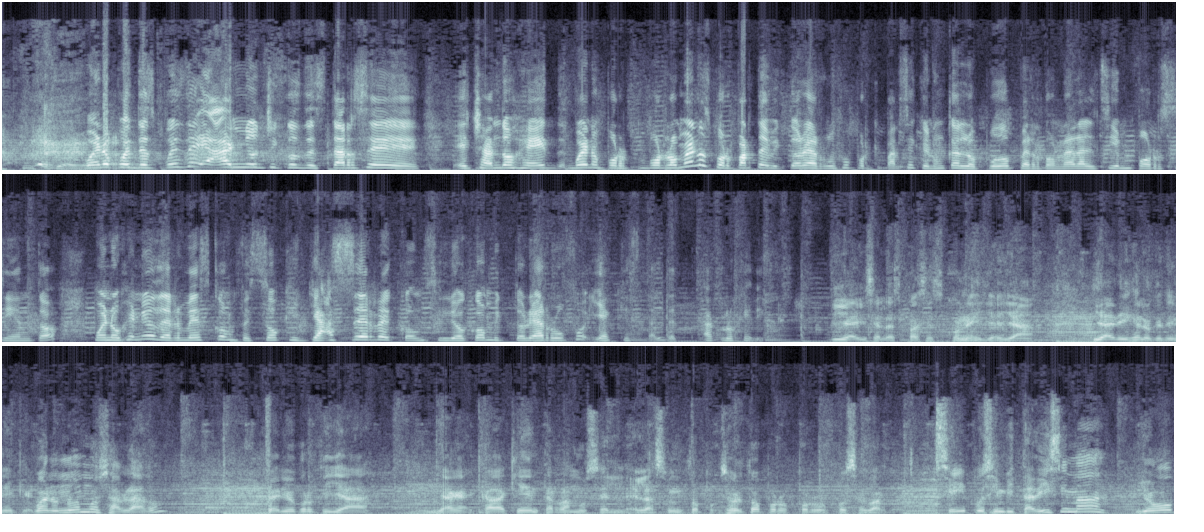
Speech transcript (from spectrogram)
Bueno, pues después de años, chicos, de estarse echando hate, bueno, por, por lo menos por parte de Victoria Rufo, porque parece que nunca lo pudo perdonar al 100%. Bueno, Eugenio Derbez confesó que ya se reconcilió con Victoria Rufo y aquí está el de, lo que dijo. Ya hice las paces con ella, ya, ya dije lo que tenía que... Bueno, no hemos hablado, pero yo creo que ya, ya cada quien enterramos el, el asunto, sobre todo por, por José Eduardo. Sí, pues invitadísima. Yo,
